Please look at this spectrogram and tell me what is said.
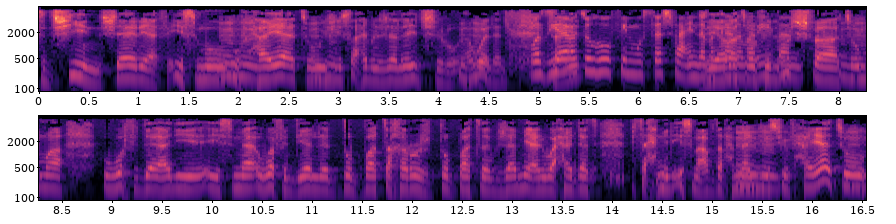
تدشين شارع في اسمه وفي حياته ويجي صاحب الجلالة يدشره أولا. وزيارته في المستشفى عندما كان مريضا زيارته في المستشفى ثم وفد يعني اسماء وفد ديال الضباط تخرج الضباط بجميع الوحدات بتحميل اسم عبد الرحمن اليوسفي في حياته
